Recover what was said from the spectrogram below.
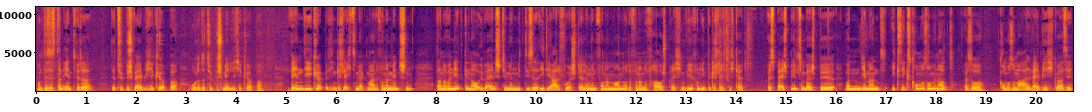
Und das ist dann entweder der typisch weibliche Körper oder der typisch männliche Körper. Wenn die körperlichen Geschlechtsmerkmale von einem Menschen dann aber nicht genau übereinstimmen mit dieser Idealvorstellungen von einem Mann oder von einer Frau, sprechen wir von Intergeschlechtlichkeit. Als Beispiel zum Beispiel, wenn jemand XX-Chromosomen hat, also chromosomal weiblich quasi,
